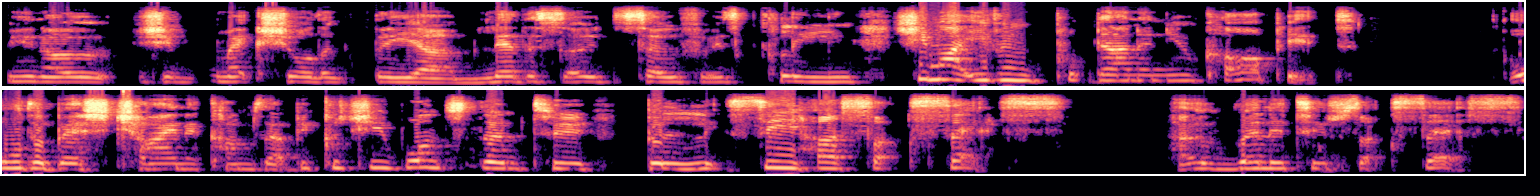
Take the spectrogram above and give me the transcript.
You know, she makes sure that the um, leather so- sofa is clean. She might even put down a new carpet. All the best china comes out because she wants them to see her success, her relative success.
